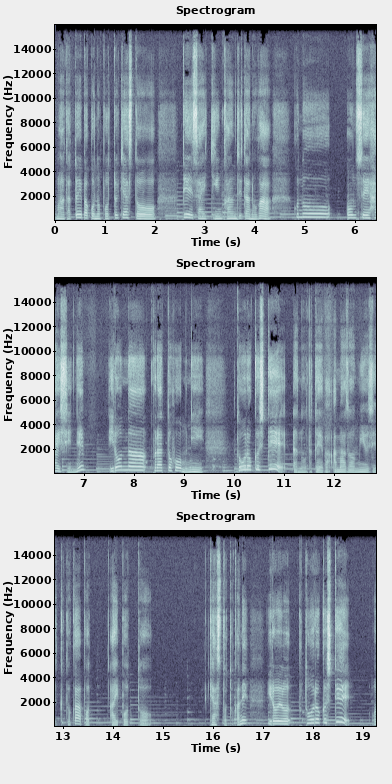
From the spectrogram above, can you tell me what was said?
まあ例えばこのポッドキャストで最近感じたのがこの音声配信ねいろんなプラットフォームに登録してあの例えば Amazon Music とか iPod キャストとかねいろいろ登録して同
